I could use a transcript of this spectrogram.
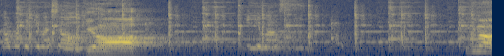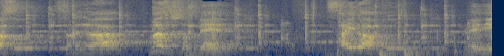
頑張っていきましょう。ーいくよいきます。いきます。それではまず一つ目。サイドアップ。レディ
